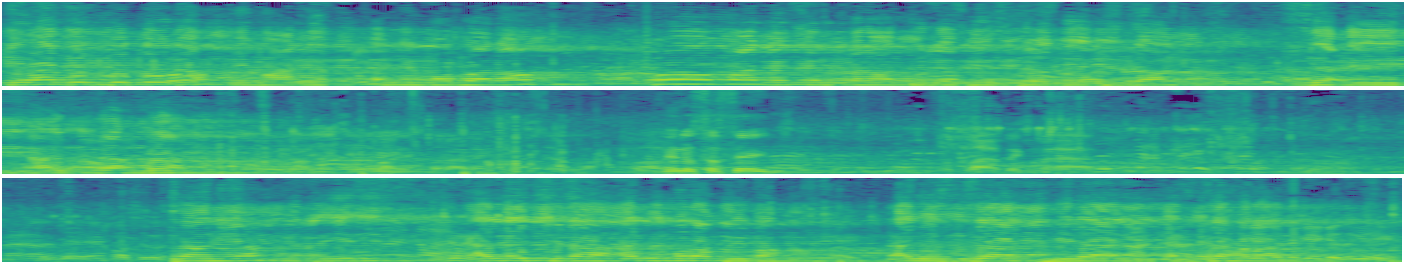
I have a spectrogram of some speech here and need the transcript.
في هذه البطولة لمعلق المباراة ومعلق القناة الرياضية السعودية الأستاذ سعيد الزهران. هنا أستاذ سعيد ثانيا من رئيس اللجنة المنظمة الأستاذ هلال الزهران. دقيقة دقيقة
